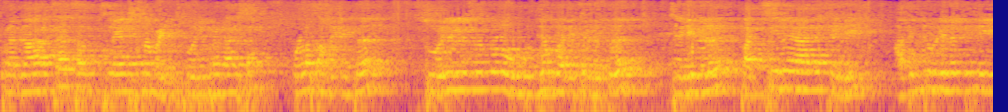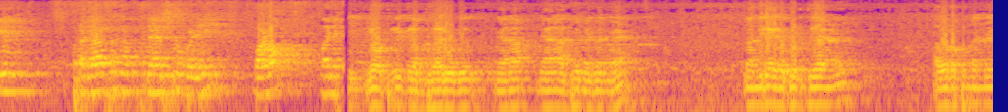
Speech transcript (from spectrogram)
പ്രകാശ സംശ്ലേഷണം വഴി സൂര്യപ്രകാശം ഉള്ള സമയത്ത് സൂര്യനിൽ നിന്നുള്ള ഊർജം വലിച്ചെടുത്ത് ചെടികൾ പച്ചിലയായ ചെടി അതിന്റെ ഉള്ളിലേക്ക് ചെയ്യും. പ്രകാശ സംശ്ലേഷണം വഴി വളം ലോട്ടറി ക്ലബ്ബുകാരോട് ഞാൻ ഞാൻ ആദ്യമേ തന്നെ നന്ദി രേഖപ്പെടുത്തുകയാണ്. അതോടൊപ്പം തന്നെ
